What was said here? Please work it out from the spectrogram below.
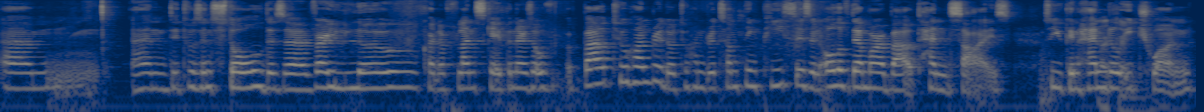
Um, and it was installed as a very low kind of landscape and there's over, about 200 or 200 something pieces and all of them are about hand size so you can handle Okay. each one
